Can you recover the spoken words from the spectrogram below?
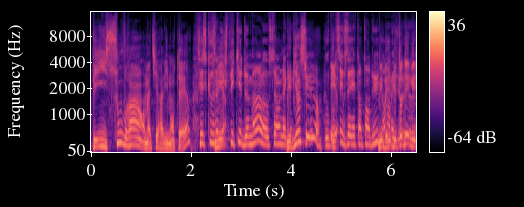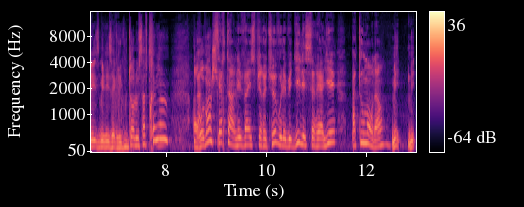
pays souverain en matière alimentaire. C'est ce que vous allez expliquer demain au salon de l'agriculture. Mais bien sûr. Vous pensez que vous allez être entendu Mais, mais, attendez, mais, les, agriculteurs le savent très bien. En bah, revanche, certains, les vins et spiritueux, vous l'avez dit, les céréaliers, pas tout le monde. Hein. Mais, mais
